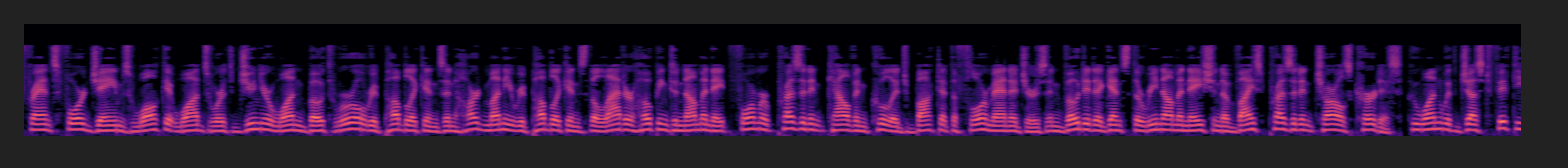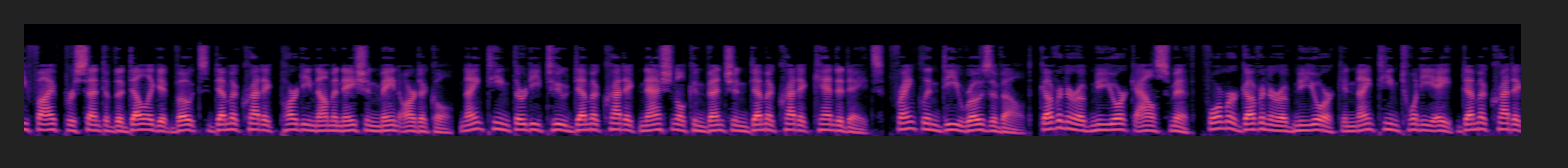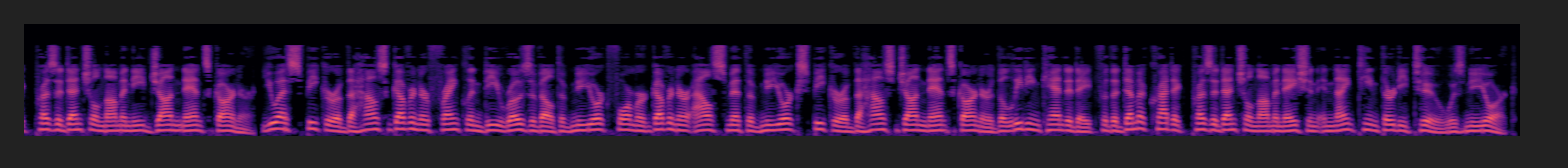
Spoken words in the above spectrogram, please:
France 4 James Wolcott Wadsworth Jr. won both rural Republicans and hard money Republicans the latter hoping to nominate former President Calvin Coolidge balked at the floor managers and voted against the renomination of Vice President Charles Curtis, who won with just 55% of the delegate votes Democratic Party nomination Main article, 1932 Democratic National Convention Democratic candidates, Franklin D. Roosevelt, Governor of New York Al Smith, former Governor of New York in 1928 Democratic presidential nominee John Nance Garner, U.S. Speaker of the House Governor Franklin D. Roosevelt of New York Former Governor Al Smith of New York Speaker of the House John Nance Garner The leading candidate for the Democratic presidential nomination in 1932 was New York.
